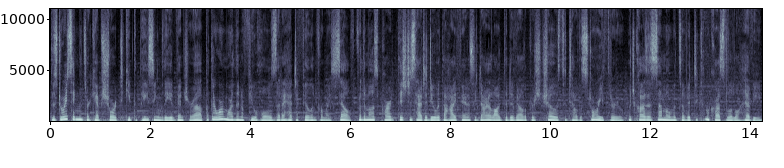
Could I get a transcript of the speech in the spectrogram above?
The story segments are kept short to keep the pacing of the adventure up, but there were more than a few holes that I had to fill in for myself. For the most part, this just had to do with the high fantasy dialogue the developers chose to tell the story through, which causes some moments of it to come across a little heavy.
